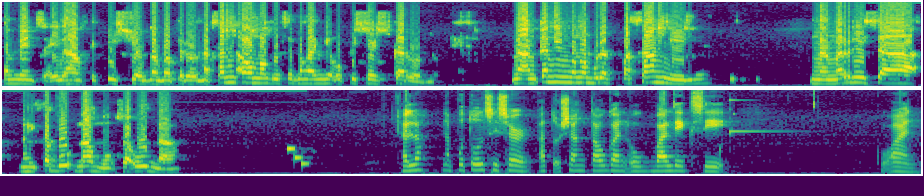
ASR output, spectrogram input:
comment sa ilang petition na ba pero natanaw man gud sa mga new officers karon nga ang kaning mga murag pasangil nga ngari sa nahitabo namo sa una Hala, naputol si sir. Ato siyang tawgan og balik si kuan.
